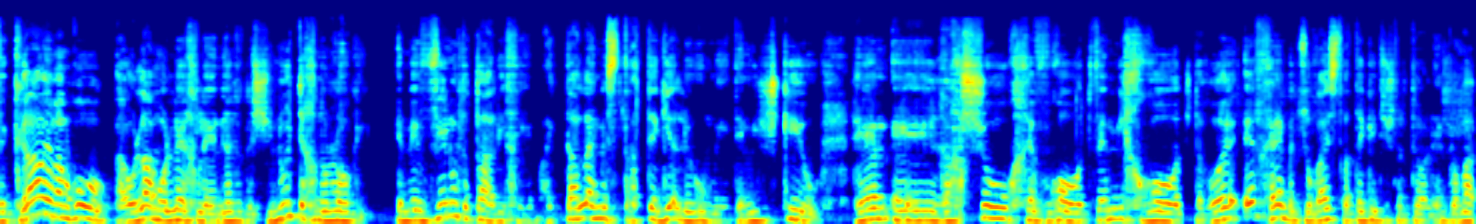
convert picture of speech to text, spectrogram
וגם הם אמרו, העולם הולך לאנרגיות, לשינוי טכנולוגי. הם הבינו את התהליכים, הייתה להם אסטרטגיה לאומית, הם השקיעו, הם אה, רכשו חברות ומכרות, שאתה רואה איך הם בצורה אסטרטגית השתלטו עליהם, כלומר...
